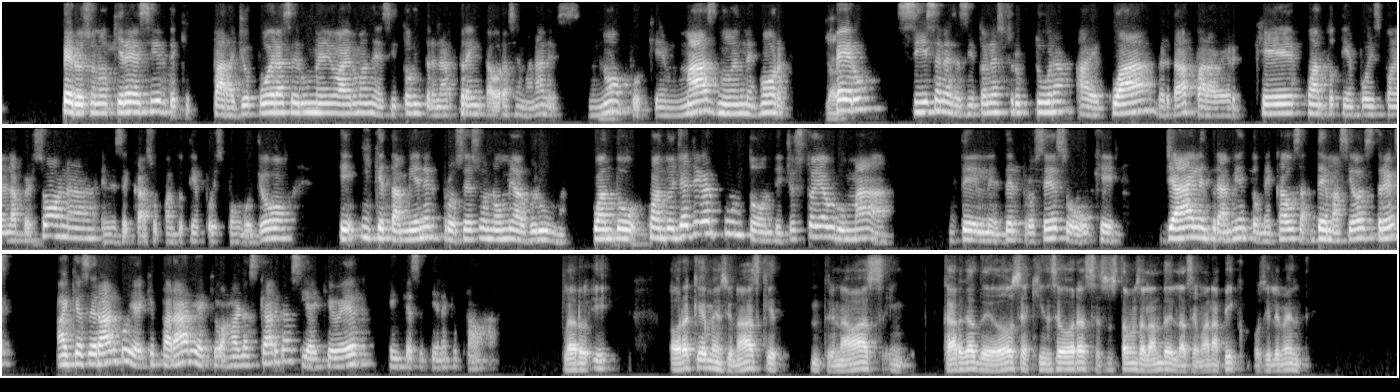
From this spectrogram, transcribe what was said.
pero eso no quiere decir de que para yo poder hacer un medio Ironman necesito entrenar 30 horas semanales. No, porque más no es mejor, pero sí se necesita una estructura adecuada, ¿verdad? Para ver qué, cuánto tiempo dispone la persona, en ese caso, cuánto tiempo dispongo yo, y que también el proceso no me abruma. Cuando, cuando ya llega el punto donde yo estoy abrumada del, del proceso o que ya el entrenamiento me causa demasiado estrés, hay que hacer algo y hay que parar y hay que bajar las cargas y hay que ver en qué se tiene que trabajar. Claro, y ahora que mencionabas que entrenabas en cargas de 12 a 15 horas, eso estamos hablando de la semana pico, posiblemente.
